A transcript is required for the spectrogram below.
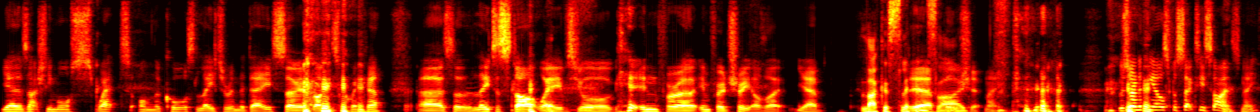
"Yeah, there's actually more sweat on the course later in the day, so it runs quicker." uh, so the later start waves, you're in for a in for a treat. I was like, "Yeah, like a slip yeah, and slide. bullshit, mate." was there anything else for sexy science, Nate?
